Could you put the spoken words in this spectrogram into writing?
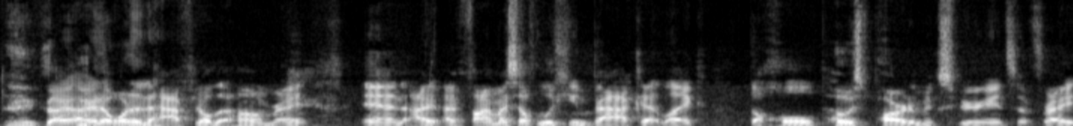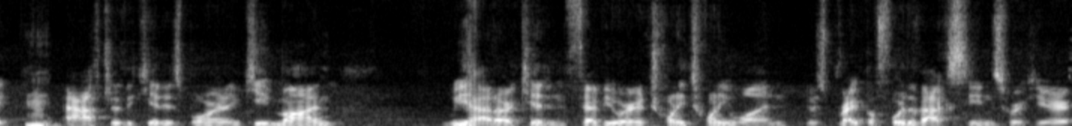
Because I, I, got a one and a half year old at home, right? And I, I, find myself looking back at like the whole postpartum experience of right mm. after the kid is born. And keep in mind, we had our kid in February 2021. It was right before the vaccines were here.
